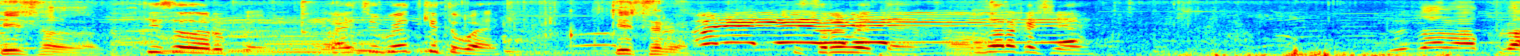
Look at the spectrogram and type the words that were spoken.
तीस हजार. तीस हजार रुपये. गायची वेत किती आहे तिसरं. तिसरं वेत आहे. दुधाला कशी आहे? दुधाला आपला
